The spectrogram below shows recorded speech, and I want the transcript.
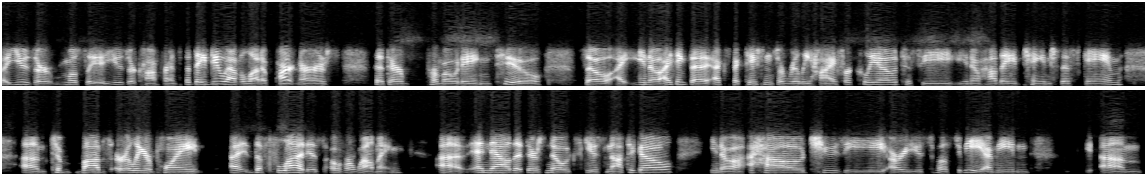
a user mostly a user conference, but they do have a lot of partners that they're promoting too. So I you know I think the expectations are really high for Clio to see you know how they change this game. Um, to Bob's earlier point, uh, the flood is overwhelming, uh, and now that there's no excuse not to go, you know how choosy are you supposed to be i mean um,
